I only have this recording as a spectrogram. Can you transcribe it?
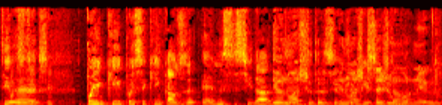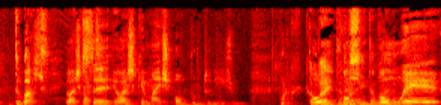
Dizer que sim. Põe aqui, põe-se aqui em causa a necessidade Eu não de, acho, de trazermos eu não acho que seja questão. humor negro. Debate. Eu acho, eu acho que, se- eu acho que é mais oportunismo. Porque Também, como, também. como- Sim, também. como é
